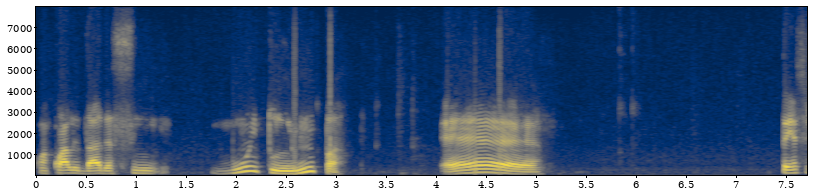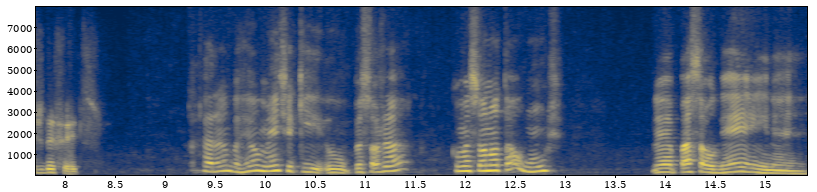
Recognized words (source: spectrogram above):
com a qualidade assim muito limpa, é tem esses defeitos. Caramba, realmente aqui o pessoal já começou a notar alguns. Né? Passa alguém, né?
